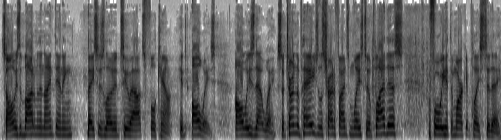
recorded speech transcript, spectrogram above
it's always the bottom of the ninth inning, bases loaded, two outs, full count. It's always, always that way. So turn the page. Let's try to find some ways to apply this before we hit the marketplace today.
